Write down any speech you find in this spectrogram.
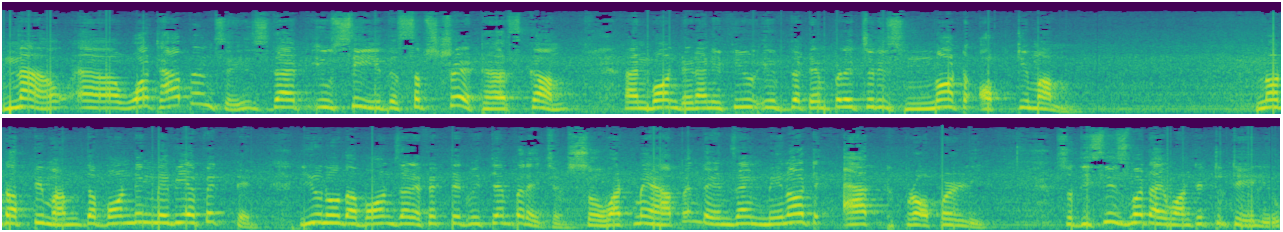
now, uh, what happens is that you see the substrate has come and bonded and if you if the temperature is not optimum, not optimum, the bonding may be affected. You know the bonds are affected with temperature. So what may happen? The enzyme may not act properly. So this is what I wanted to tell you.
